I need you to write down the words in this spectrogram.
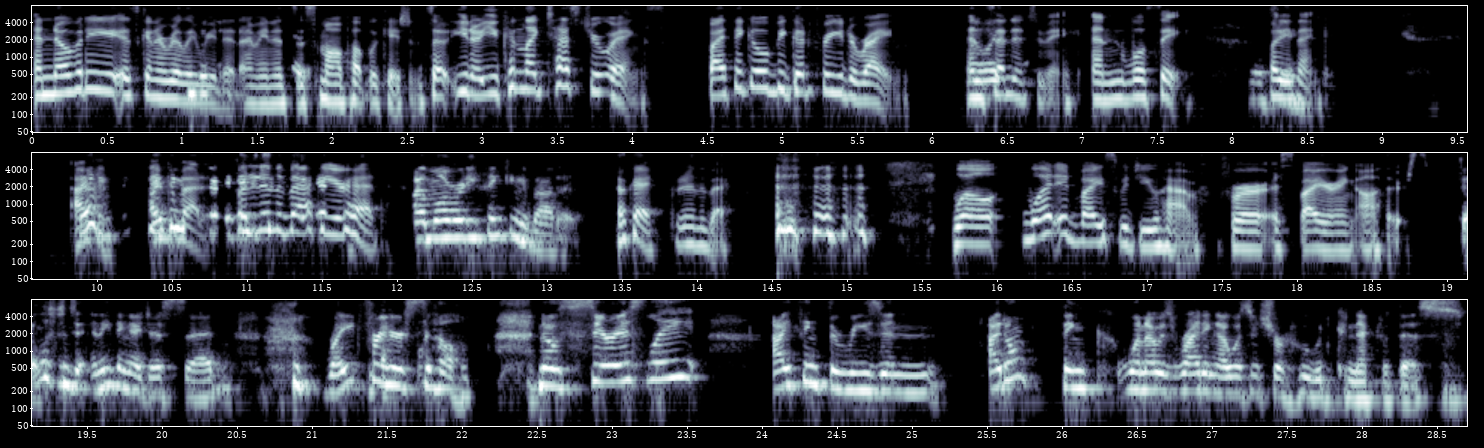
And nobody is going to really read it. I mean, it's a small publication. So, you know, you can like test your wings, but I think it would be good for you to write and like send it to me and we'll see. We'll what do you think? I Yeah, think, I think think- about it. Put it in the back of your head. I'm already thinking about it. Okay, put it in the back. well, what advice would you have for aspiring authors? Don't listen to anything I just said. Write for yourself. No, seriously, I think the reason I don't think when I was writing, I wasn't sure who would connect with this,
